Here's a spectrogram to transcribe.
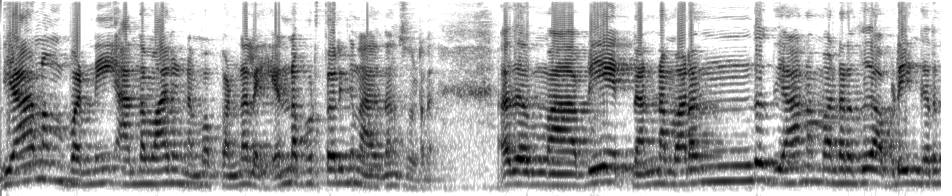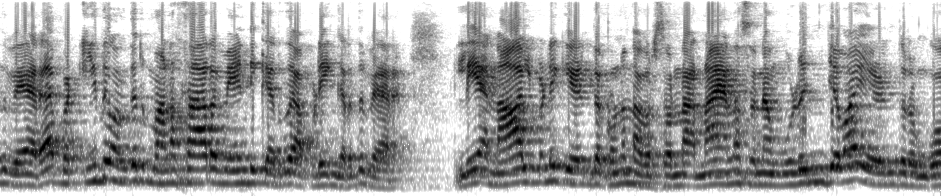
தியானம் பண்ணி அந்த மாதிரி நம்ம பண்ணலை. என்னை பொறுத்த வரைக்கும் நான் அதுதான் சொல்கிறேன் அது அப்படியே தன்னை மறந்து தியானம் பண்ணுறது அப்படிங்கிறது வேறு. பட் இது வந்துட்டு மனசார வேண்டிக்கிறது அப்படிங்கிறது வேறு. இல்லையா? நாலு மணிக்கு எழுந்துக்கணும்னு அவர் சொன்னார். நான் என்ன சொன்னேன்? முடிஞ்சவா எழுந்துருங்கோ.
